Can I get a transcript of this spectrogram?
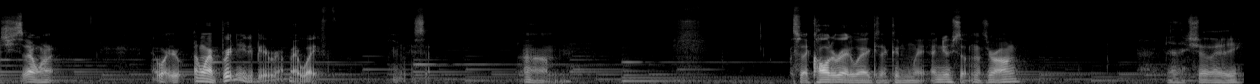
She said, I want, I want, your, I want Brittany to be around my wife. And I said, um, so I called her right away because I couldn't wait. I knew something was wrong. And so they,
